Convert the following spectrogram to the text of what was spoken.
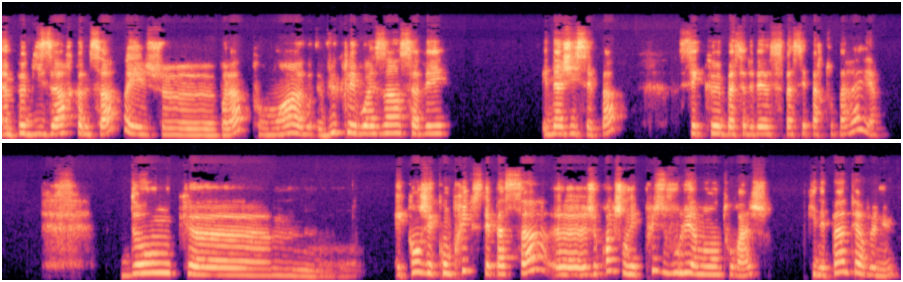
un peu bizarre comme ça. Et je voilà, pour moi, vu que les voisins savaient et n'agissaient pas, c'est que bah, ça devait se passer partout pareil. Donc, euh, et quand j'ai compris que c'était pas ça, euh, je crois que j'en ai plus voulu à mon entourage, qui n'est pas intervenu,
